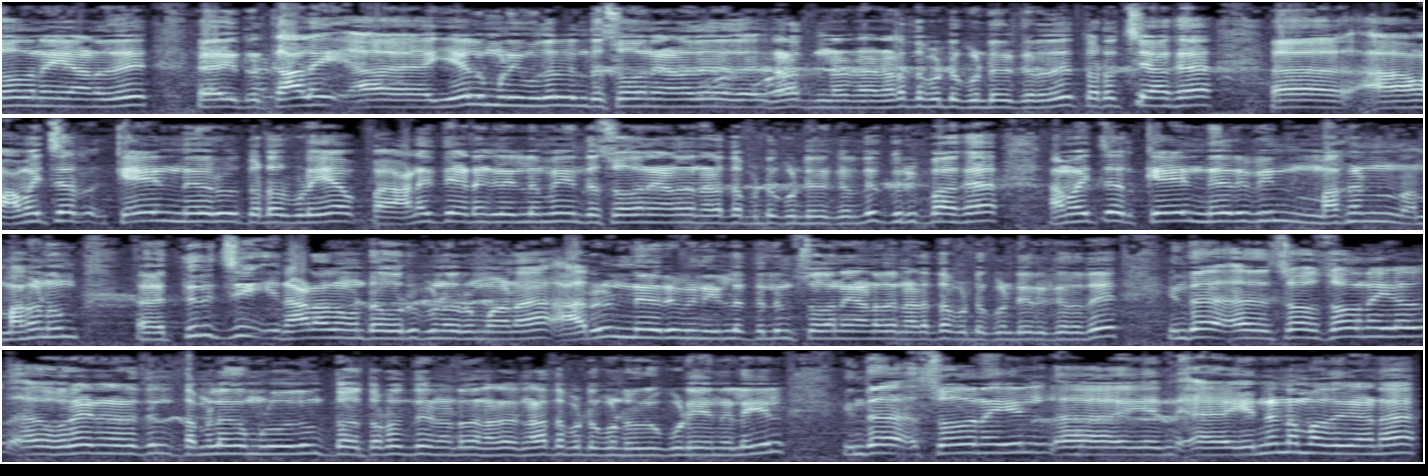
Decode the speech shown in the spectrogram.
சோதனையானது இன்று காலை ஏழு மணி முதல் இந்த சோதனையானது நடத்தப்பட்டுக் கொண்டிருக்கிறது. தொடர்ச்சியாக அமைச்சர் கே என் நேரு தொடர்புடைய அனைத்து இடங்களிலுமே இந்த சோதனையானது நடத்தப்பட்டுக் கொண்டிருக்கிறது. குறிப்பாக அமைச்சர் கே என் நேருவின் மகன் மகனும் திருச்சி நாடாளுமன்ற உறுப்பினருமான அருண் நேருவின் இல்லத்திலும் சோதனையானது நடத்தப்பட்டுக் கொண்டிருக்கிறது. இந்த சோதனைகள் ஒரே நேரத்தில் தமிழகம் முழுவதும் தொ- தொடர்ந்து நட- நடத்தப்பட்டுக் கொண்டிருக்கக்கூடிய நிலையில் இந்த சோதனையில் என்னென்ன மாதிரியான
